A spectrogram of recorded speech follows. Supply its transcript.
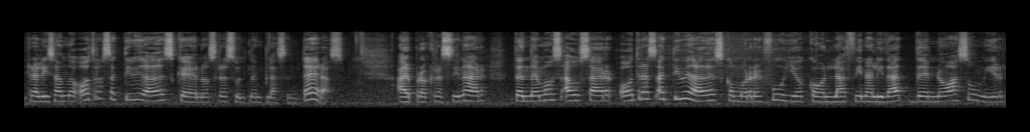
realizando otras actividades que nos resulten placenteras. Al procrastinar, tendemos a usar otras actividades como refugio con la finalidad de no asumir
